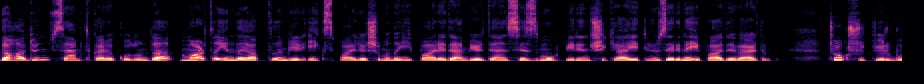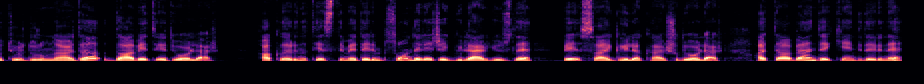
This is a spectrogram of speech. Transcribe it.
Daha dün semt karakolunda Mart ayında yaptığım bir X paylaşımını ihbar eden bir densiz muhbirin şikayeti üzerine ifade verdim. Çok şükür bu tür durumlarda davet ediyorlar. Haklarını teslim edelim son derece güler yüzle ve saygıyla karşılıyorlar. Hatta ben de kendilerine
